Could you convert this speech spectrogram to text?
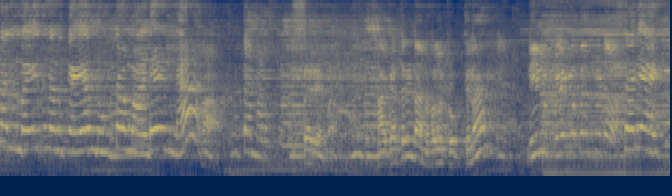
ನನ್ನ ಮೈದು ನನ್ನ ಕೈಯಲ್ಲಿ ಊಟ ಮಾಡೇ ಇಲ್ಲ. ಹಾ. ಊಟ ಮಾಡ್ತೀನಿ. ಸರಿಮ್ಮ ಹಾಗಾದ್ರೆ ನಾನು ಹೊಲಕ್ಕೆ ಹೋಗ್ತೀನ? ನೀನು ಬೇಗ ಬಂದ್ಬಿಡು. ಸರಿ ಆಯ್ತು.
